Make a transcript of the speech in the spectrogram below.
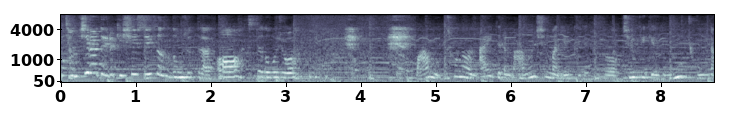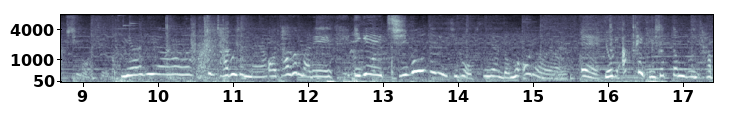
잠시라도 이렇게 쉴 수 있어서 너무 좋다. 아 진짜 너무 좋아. 15,000원 아이들은 만 원씩만 이렇게 내서 즐기기에 너무 좋은 낚시인 것 같아요. 이야기야. 좀 잡으셨나요? 어 다섯 마리. 이게 집어드는 집어 없으면 너무 어려워요. 네 여기 앞에 계셨던 분 잡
